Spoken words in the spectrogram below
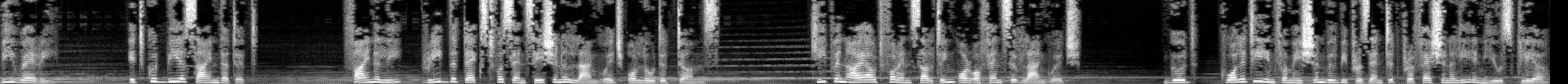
be wary. It could be a sign that it. Finally, read the text for sensational language or loaded terms. Keep an eye out for insulting or offensive language. Good, quality information will be presented professionally and use clear,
